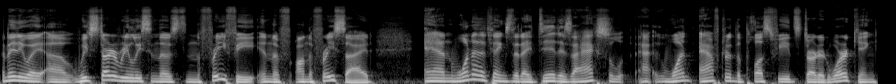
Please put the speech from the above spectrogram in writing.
But anyway, uh, we started releasing those in the free feed in the on the free side, and one of the things that I did is I actually one after the plus feed started working,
